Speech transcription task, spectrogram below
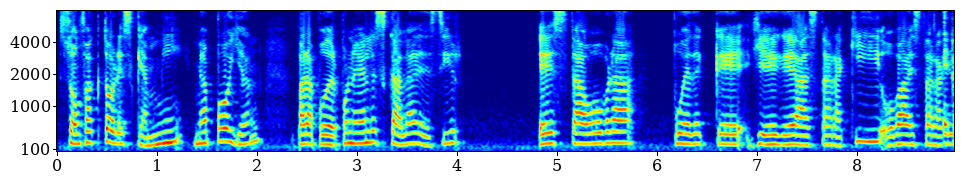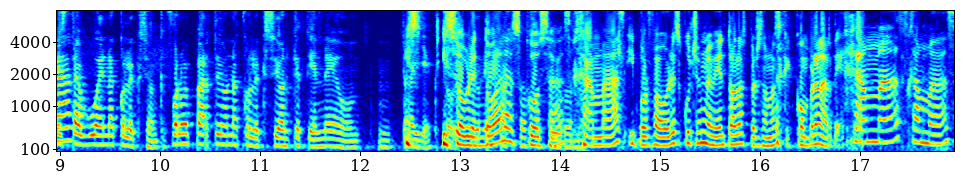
son factores que a mí me apoyan para poder poner en la escala de decir, esta obra puede que llegue a estar aquí o va a estar acá. En esta buena colección, que forme parte de una colección que tiene un, trayecto. Y, sobre todas las cosas, jamás, y por favor escúchenme bien todas las personas que compran arte, jamás, jamás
